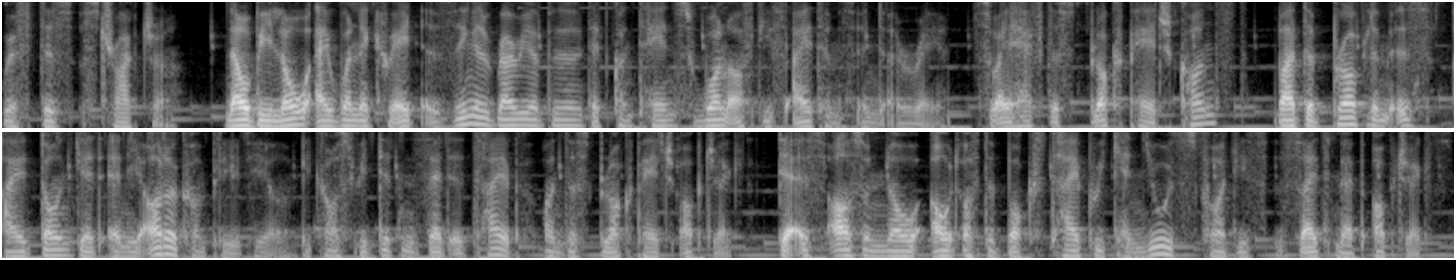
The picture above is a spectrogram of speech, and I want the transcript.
with this structure. Now below I want to create a single variable that contains one of these items in the array. So I have this block page const, but the problem is I don't get any autocomplete here because we didn't set a type on this block page object. There is also no out of the box type we can use for these sitemap objects.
